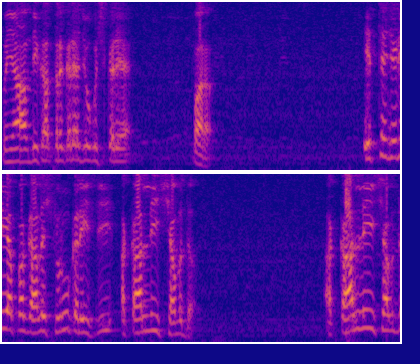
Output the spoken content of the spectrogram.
ਪੰਜਾਬ ਦੀ ਖਾਤਰ ਕਰਿਆ, ਜੋ ਕੁਝ ਕਰਿਆ। ਪਰ ਇੱਥੇ ਜਿਹੜੀ ਆਪਾਂ ਗੱਲ ਸ਼ੁਰੂ ਕਰੀ ਸੀ, ਅਕਾਲੀ ਸ਼ਬਦ। ਅਕਾਲੀ ਸ਼ਬਦ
